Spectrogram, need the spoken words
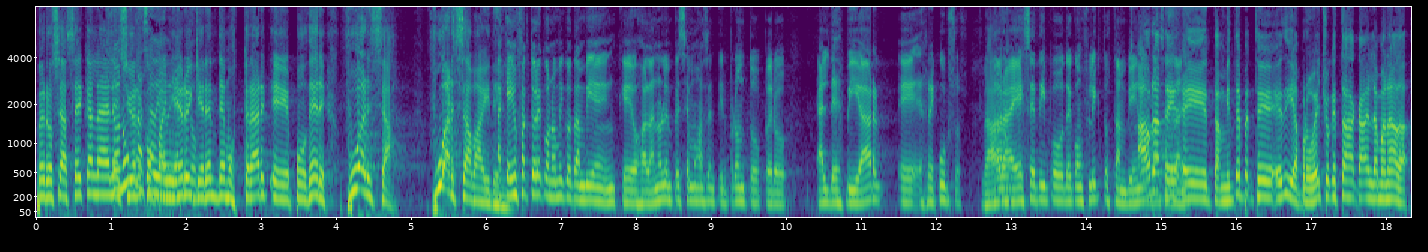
Pero se acercan las elecciones, compañeros, y quieren demostrar eh, poder, fuerza, fuerza Biden. Aquí hay un factor económico también que ojalá no lo empecemos a sentir pronto, pero al desviar eh, recursos Claro. para ese tipo de conflictos también. Ahora, te, eh, también te, te- Eddie, aprovecho que estás acá en la manada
